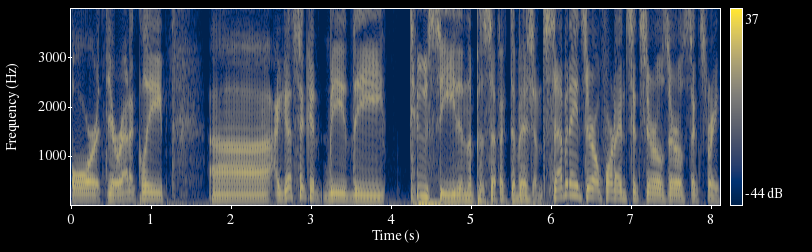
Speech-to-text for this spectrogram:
or theoretically, uh, I guess it could be the two seed in the Pacific Division. 780-496-0063.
